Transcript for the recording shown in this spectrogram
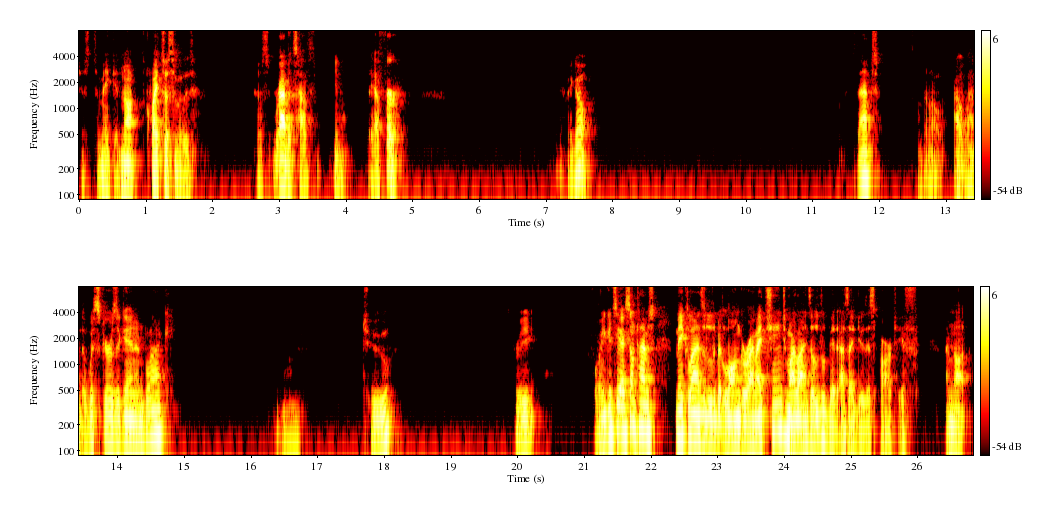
just to make it not quite so smooth because rabbits have, you know, they have fur. There we go. Like that. And then I'll outline the whiskers again in black. One, two, three, four. You can see I sometimes make lines a little bit longer. I might change my lines a little bit as I do this part if I'm not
